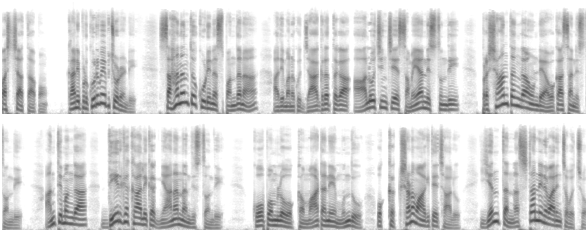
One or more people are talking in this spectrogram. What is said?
పశ్చాత్తాపం. కానిప్పుడు కురివైపు చూడండి. సహనంతో కూడిన స్పందన అది మనకు జాగ్రత్తగా ఆలోచించే సమయాన్నిస్తుంది ప్రశాంతంగా ఉండే అవకాశాన్నిస్తోంది అంతిమంగా దీర్ఘకాలిక జ్ఞానాన్నందిస్తోంది. కోపంలో ఒక్క మాటనే ముందు ఒక్క క్షణం ఆగితే చాలు. ఎంత నష్టాన్ని నివారించవచ్చో.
